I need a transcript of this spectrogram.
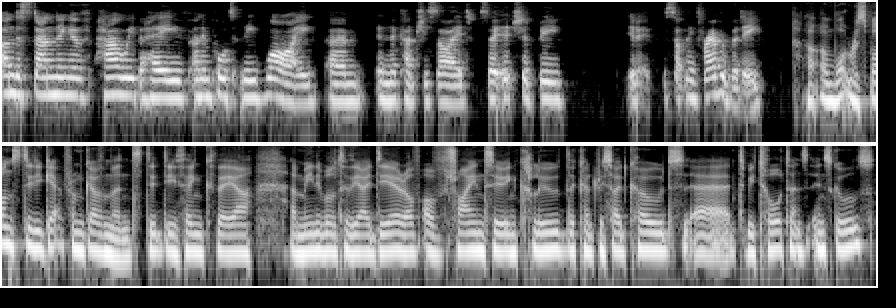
understanding of how we behave, and importantly, why um, in the countryside. So it should be, you know, something for everybody. Uh, and what response did you get from government? Do, do you think they are amenable to the idea of, of trying to include the countryside code uh, to be taught in, in, schools?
